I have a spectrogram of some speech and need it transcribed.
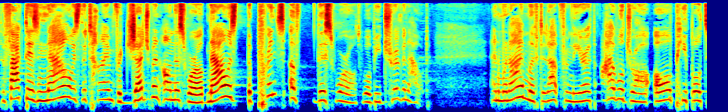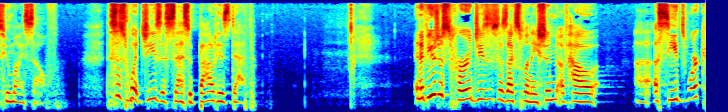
The fact is, now is the time for judgment on this world. Now is the prince of this world will be driven out. And when I'm lifted up from the earth, I will draw all people to myself. This is what Jesus says about his death. And if you just heard Jesus' explanation of how uh, a seed's work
